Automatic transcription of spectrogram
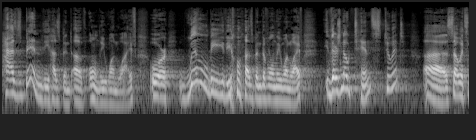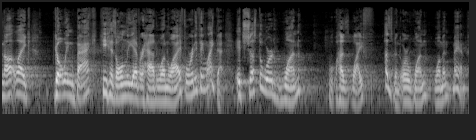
has been the husband of only one wife or will be the husband of only one wife. There's no tense to it. Uh, so it's not like going back, he has only ever had one wife or anything like that. It's just the word one hus- wife, husband, or one woman, man.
